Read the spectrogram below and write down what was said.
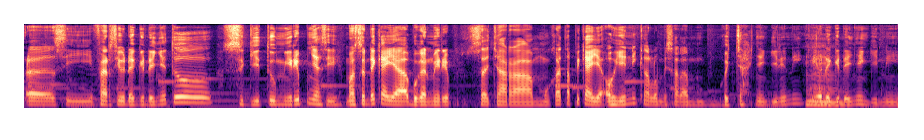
eh, si versi udah gedenya tuh segitu miripnya sih. Maksudnya kayak bukan mirip secara muka, tapi kayak oh ya ini kalau misalnya bocahnya gini nih, kayak Hmm. udah gedenya gini.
